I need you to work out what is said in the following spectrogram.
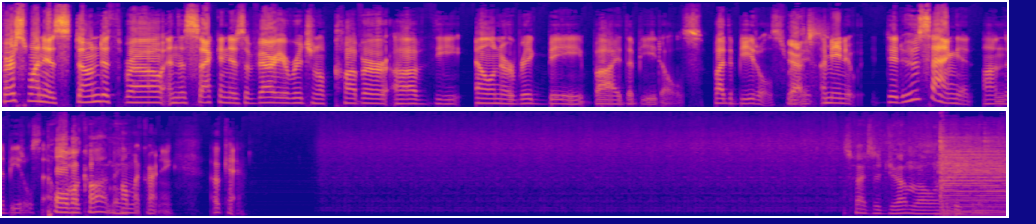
First one is Stone to Throw, and the second is a very original cover of the Eleanor Rigby by the Beatles. By the Beatles, right? Yes. I mean, it, did who sang it on the Beatles album? Paul McCartney. Paul McCartney. Okay. That's why a drum roll in the beginning.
